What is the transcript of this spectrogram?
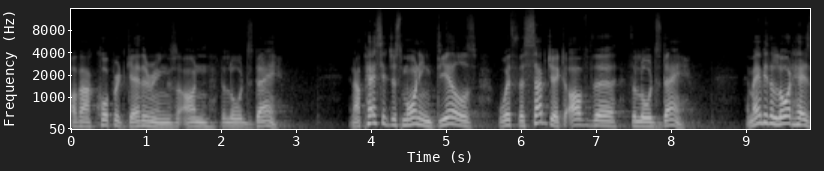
of our corporate gatherings on the Lord's Day. And our passage this morning deals with the subject of the, the Lord's Day. And maybe the Lord has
